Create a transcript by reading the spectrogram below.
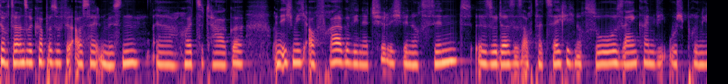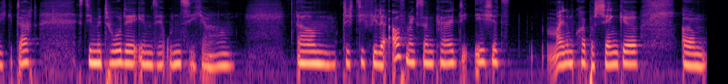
Doch da unsere Körper so viel aushalten müssen äh, heutzutage und ich mich auch frage, wie natürlich wir noch sind, äh, so dass es auch tatsächlich noch so sein kann, wie ursprünglich gedacht, ist die Methode eben sehr unsicher. Ähm, durch die viele Aufmerksamkeit, die ich jetzt meinem Körper schenke, ähm,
